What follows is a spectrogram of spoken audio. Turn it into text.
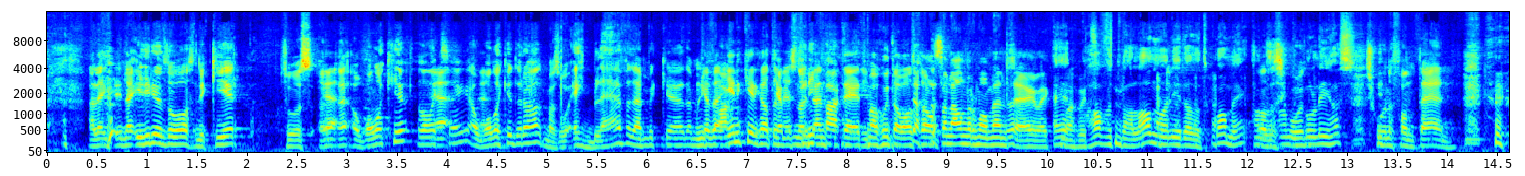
Allee, ik denk dat iedereen zo wel eens een keer, zoals een, Ja. een wolkje, zal ik Ja. zeggen, een wolkje eruit, maar zo echt blijven, dat heb ik, eh, dat heb ik heb dat één keer gehad in mijn studententijd, maar goed, dat was wel op een ander moment eigenlijk. Maar goed. gaf het wel aan wanneer dat het kwam, hè, aan, schoon- collega's. Een fontein.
